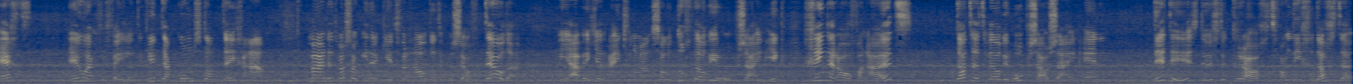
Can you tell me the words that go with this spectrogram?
echt heel erg vervelend. Ik liep daar constant tegenaan. Maar dit was ook iedere keer het verhaal dat ik mezelf vertelde ja, weet je, het eind van de maand zal het toch wel weer op zijn. Ik ging er al van uit dat het wel weer op zou zijn. En dit is dus de kracht van die gedachten.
